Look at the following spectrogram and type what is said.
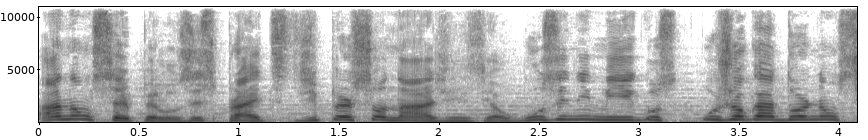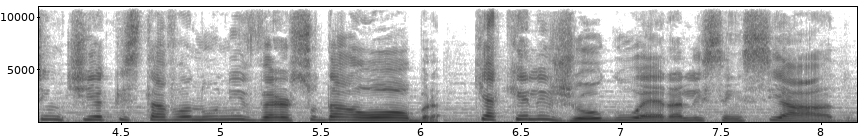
A não ser pelos sprites de personagens e alguns inimigos, o jogador não sentia que estava no universo da obra, que aquele jogo era licenciado.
